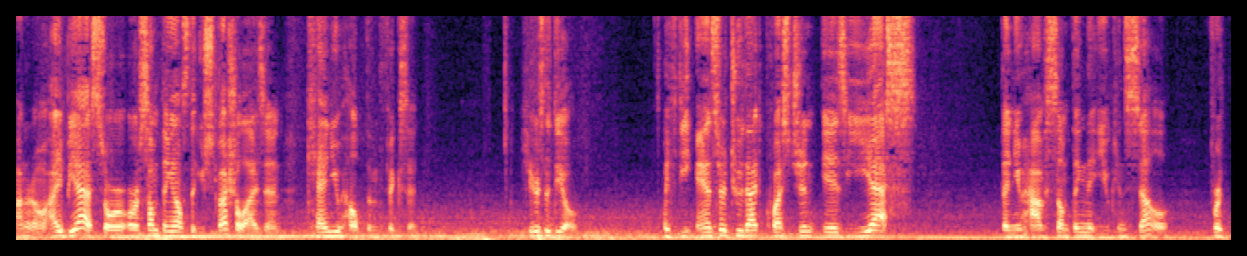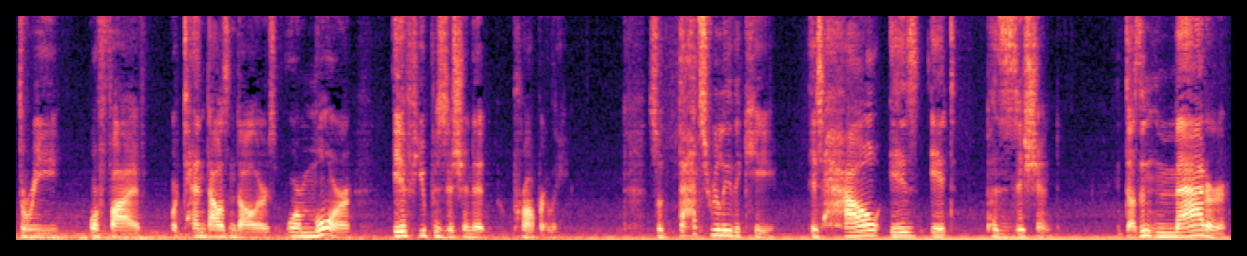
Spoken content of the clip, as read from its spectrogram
I don't know IBS or or something else that you specialize in, can you help them fix it? Here's the deal. If the answer to that question is yes, then you have something that you can sell for three or five or ten thousand dollars or more if you position it properly. So that's really the key is how is it positioned? It doesn't matter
